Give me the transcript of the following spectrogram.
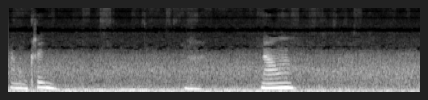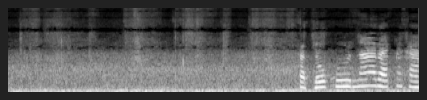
ห้าโมงครึ่ง น้อง สัตว์โลกพูน่ารักนะคะ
